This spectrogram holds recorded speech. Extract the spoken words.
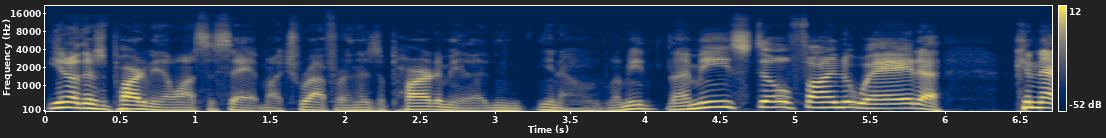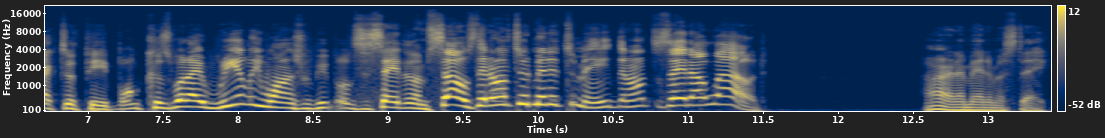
you know, there's a part of me that wants to say it much rougher, and there's a part of me that, you know, let me let me still find a way to connect with people. Because what I really want is for people to say to themselves, they don't have to admit it to me, they don't have to say it out loud. All right, I made a mistake.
